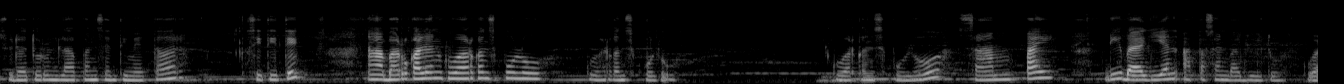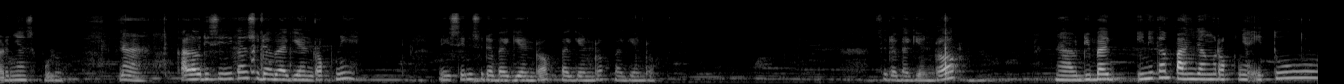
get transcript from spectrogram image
Sudah turun 8 cm. Kasih titik. Nah, baru kalian keluarkan 10. Keluarkan 10 keluarkan 10 sampai di bagian atasan baju itu. Keluarnya 10 nah kalau di sini kan sudah bagian rok nih. Di sini sudah bagian rok bagian rok bagian rok. Sudah bagian rok. Nah di bag ini kan panjang roknya itu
